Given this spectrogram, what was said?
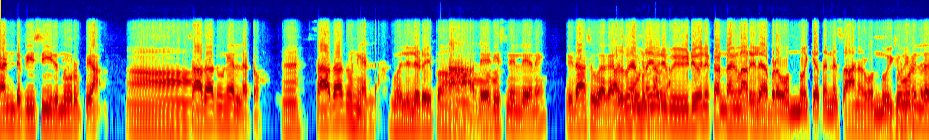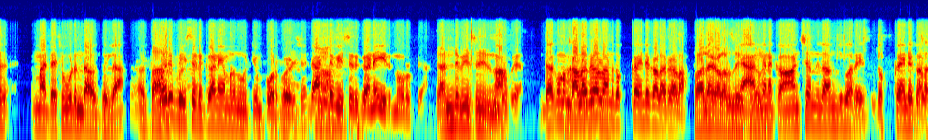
രണ്ട് പീസ് ഇരുന്നൂറ് റുപ്യ. സാധാ തുണിയല്ല കേട്ടോ. സാധാ തുണിയല്ല. ലേഡീസിനില്ലേണ് ഇടാൻ സുഖം. വീഡിയോയിൽ കണ്ടെങ്കിൽ അറിയില്ല ഇവിടെ ഒന്ന് നോക്കിയാൽ തന്നെ സാധനം ഒന്ന് ചൂടില്ല. മറ്റേ ചൂടുണ്ടാവത്തില്ല. ഒരു പീസ് എടുക്കുകയാണെങ്കിൽ നമ്മൾ നൂറ്റി മുപ്പത് റുപ്യ മേടിച്ചു രണ്ട് പീസ് എടുക്കുകയാണെങ്കിൽ ഇരുന്നൂറ് റുപ്യ രണ്ട് പീസിന് ഇരുന്നൂറ് റുപ്യ രൂപ ഇതാക്കുന്ന കളറുകളാണ്. ഇതൊക്കെ അതിന്റെ കളറുകളാ. പല കളർ ഞാൻ അങ്ങനെ കാണിച്ചു തന്നില്ലാന്ന് പറയും. ഇതൊക്കെ അതിന്റെ കളർ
